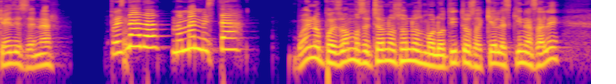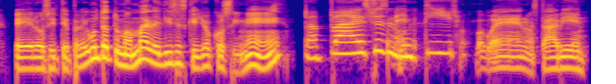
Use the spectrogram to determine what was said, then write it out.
¿qué hay de cenar? Pues nada, mamá no está. Bueno, pues vamos a echarnos unos molotitos aquí a la esquina, ¿sale? Pero si te pregunta tu mamá, le dices que yo cociné, ¿eh? Papá, eso es mentir. Bueno, está bien.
